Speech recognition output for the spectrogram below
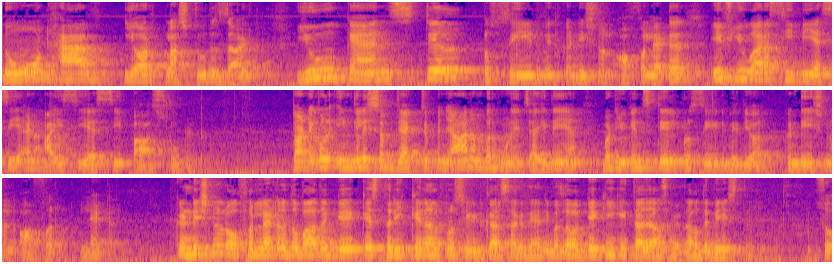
don't have your plus 2 result you can still proceed with conditional offer letter if you are a CBSE and ICSE pass student. ਤੁਹਾਡੇ ਕੋਲ ਇੰਗਲਿਸ਼ ਸਬਜੈਕਟ 'ਚ 50 ਨੰਬਰ ਹੋਣੇ ਚਾਹੀਦੇ ਆ but you can still proceed with your conditional offer letter conditional offer letter ਤੋਂ ਬਾਅਦ ਅੱਗੇ ਕਿਸ ਤਰੀਕੇ ਨਾਲ ਪ੍ਰੋਸੀਡ ਕਰ ਸਕਦੇ ਹਾਂ ਜੀ? ਮਤਲਬ ਅੱਗੇ ਕੀ ਕੀਤਾ ਜਾ ਸਕਦਾ ਉਹਦੇ ਬੇਸ ਤੇ? So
